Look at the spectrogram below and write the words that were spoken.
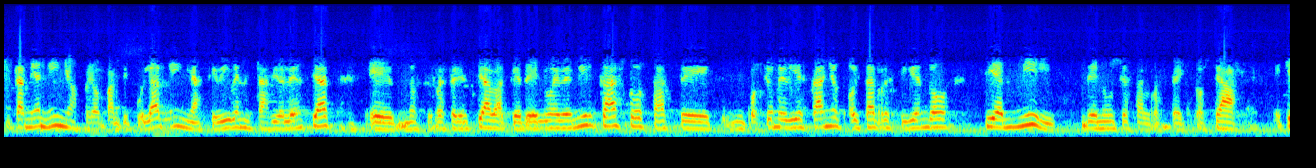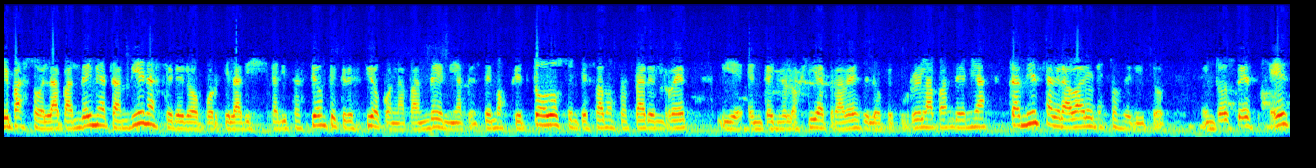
y también niños, pero en particular niñas que viven estas violencias, eh, nos referenciaba que de 9.000 casos hace en cuestión de 10 años, hoy están recibiendo 100.000 denuncias al respecto. O sea, ¿Qué pasó? La pandemia también aceleró porque la digitalización que creció con la pandemia, pensemos que todos empezamos a estar en red y en tecnología a través de lo que ocurrió en la pandemia, también se agravaron estos delitos. Entonces es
